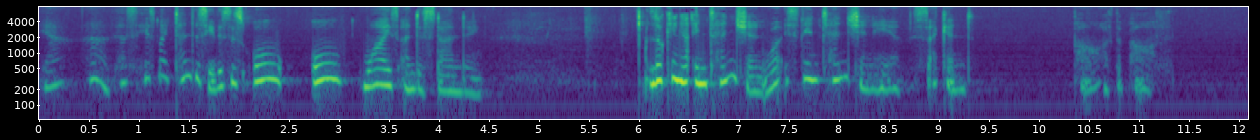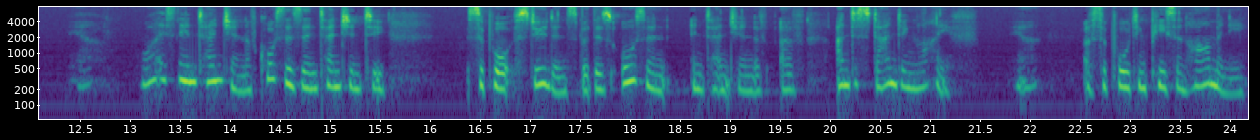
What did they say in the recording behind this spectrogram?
yeah, ah, here's my tendency. This is all, all wise understanding. Looking at intention. What is the intention here? The second part of the path. What is the intention? Of course, there's the intention to support students, but there's also an intention of, of understanding life, yeah, of supporting peace and harmony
